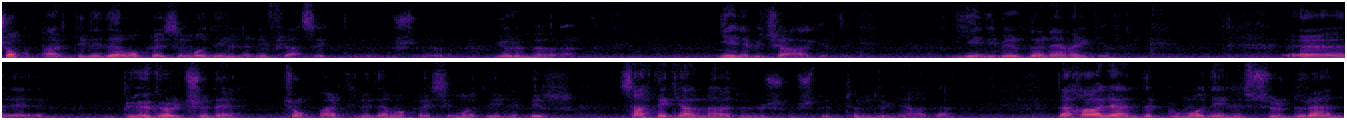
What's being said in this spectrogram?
çok partili demokrasi modelinin iflas ettiğini düşünüyorum. Yürümüyor artık. Yeni bir çağa girdik. Yeni bir döneme girdik. Ee, büyük ölçüde çok partili demokrasi modeli bir sahtekarlığa dönüşmüştü tüm dünyada. Ve halen de bu modeli sürdüren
